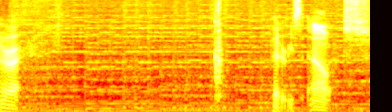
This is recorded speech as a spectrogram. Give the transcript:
Alright. Batteries out.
